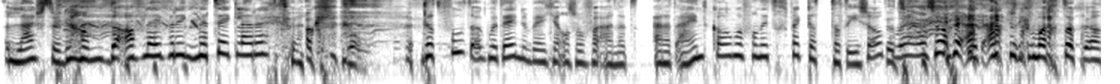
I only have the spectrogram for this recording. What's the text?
Luister dan de aflevering met Tekla Reuten. oké. top. Dat voelt ook meteen een beetje alsof we aan het, aan het eind komen van dit gesprek. Dat, dat is ook Dat- wel zo. Uiteindelijk mag het ook wel.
